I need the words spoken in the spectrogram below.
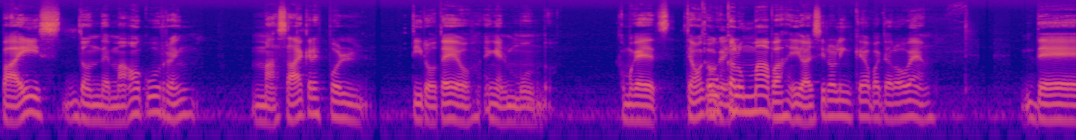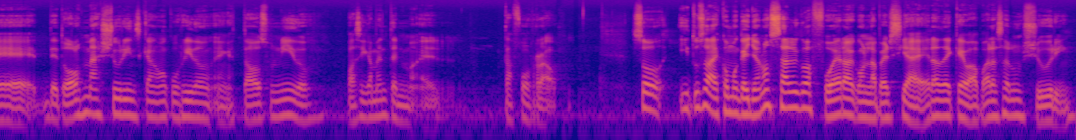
país donde más ocurren masacres por tiroteos en el mundo. Como que tengo que Ok. buscar un mapa y a ver si lo linkeo para que lo vean. De, de todos los mass shootings que han ocurrido en Estados Unidos, básicamente el, el- está forrado. So, y tú sabes, como que yo no salgo afuera con la persiaera de que va a aparecer un shooting.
